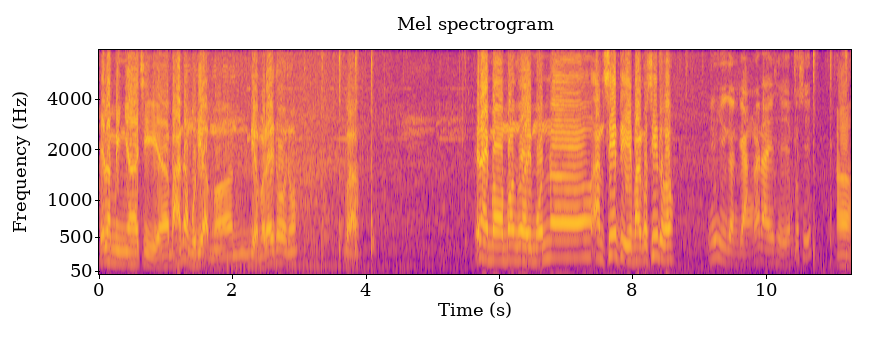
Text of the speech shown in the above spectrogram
Thế là mình ờ, chỉ ờ, bán ở một điểm ờ, điểm ở đây thôi đúng không? Thế này mà mọi người muốn ờ, ăn ship thì bạn có ship được không? nếu như gần gần ở đây thì em có ship À.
